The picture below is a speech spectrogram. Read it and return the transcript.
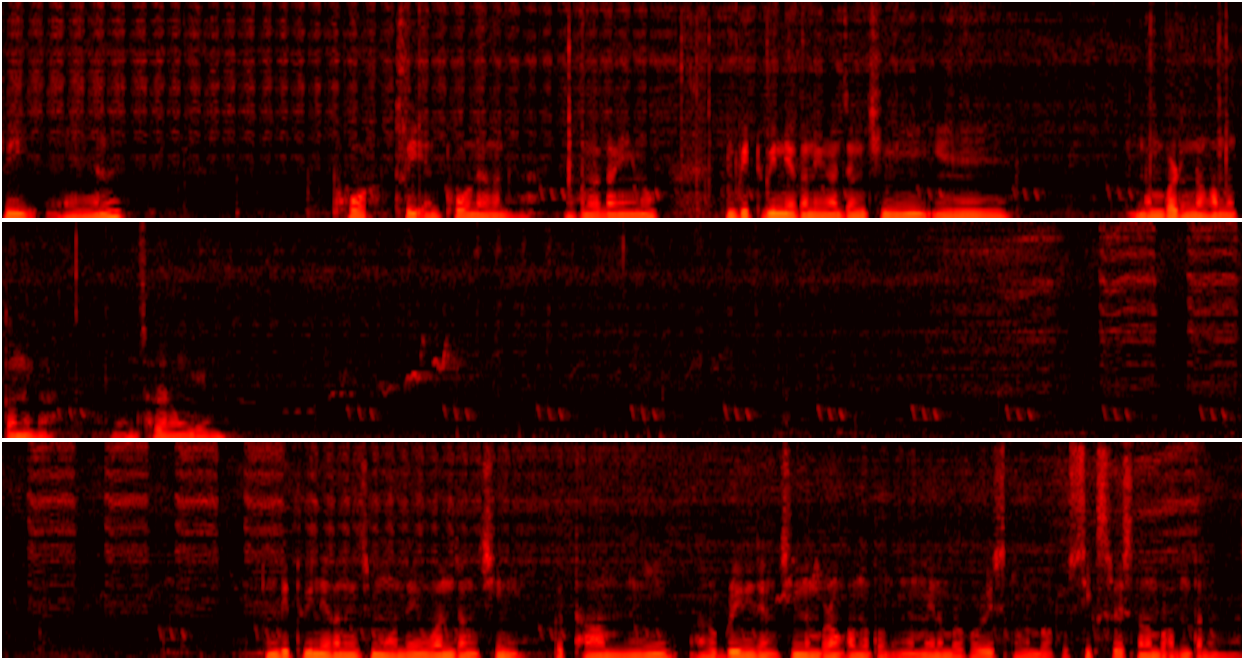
3 and 4 3 and 4 na ganun Nakalala no? Between ya kanina jang chini eh, number nang ham nagto nga answer lang game between ni kanin chimo de one jangchi ni katham ni aro bri ni jangchi number ham nagto nga mai number ko rational number ko 6 rational number ham tan nga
